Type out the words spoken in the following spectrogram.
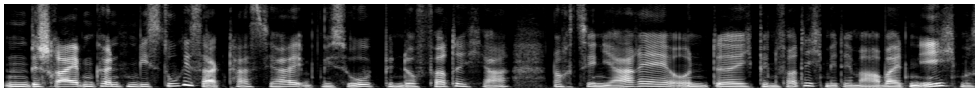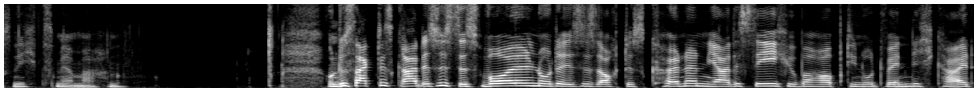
hm, beschreiben könnten, wie es du gesagt hast. Ja, wieso? Ich bin doch fertig, ja. Noch zehn Jahre und äh, ich bin fertig mit dem Arbeiten. Ich muss nichts mehr machen. Und du sagtest gerade, es ist das Wollen oder ist es auch das Können? Ja, das sehe ich überhaupt die Notwendigkeit.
